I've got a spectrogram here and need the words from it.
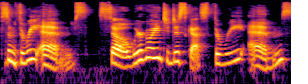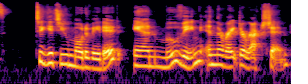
some three M's so, we're going to discuss three M's to get you motivated and moving in the right direction.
